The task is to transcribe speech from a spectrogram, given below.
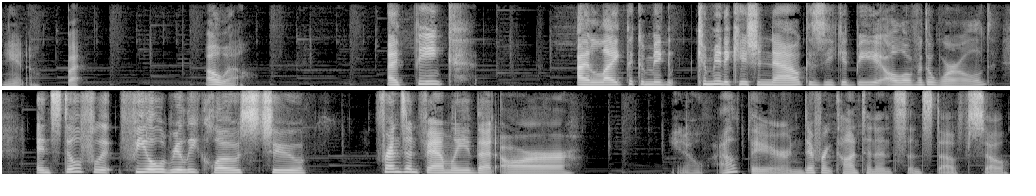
You know, but oh well. I think I like the commu- communication now because you could be all over the world and still feel really close to friends and family that are, you know, out there in different continents and stuff. So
